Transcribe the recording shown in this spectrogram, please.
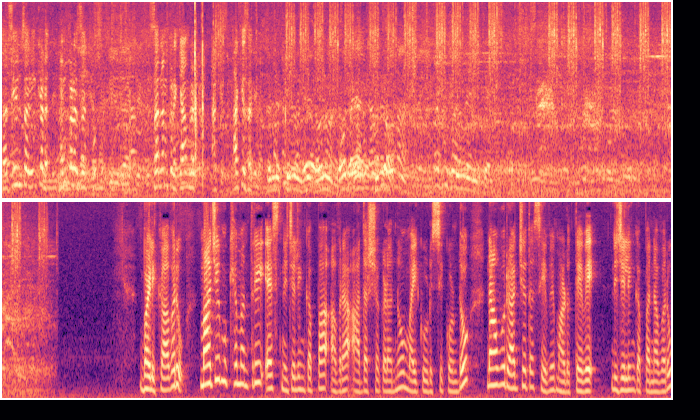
ಸರ್ ಸೇಮ್ ಸರ್ ಈ ಕಡೆ ನಮ್ಮ ಕಡೆ ಸರ್ ಸರ್ ನಮ್ಮ ಕಡೆ ಕ್ಯಾಮ್ರಾ ಹಾಕಿ ಹಾಕಿ ಸರ್ ಬಳಿಕ ಅವರು ಮಾಜಿ ಮುಖ್ಯಮಂತ್ರಿ ಎಸ್. ನಿಜಲಿಂಗಪ್ಪ ಅವರ ಆದರ್ಶಗಳನ್ನು ಮೈಗೂಡಿಸಿಕೊಂಡು ನಾವು ರಾಜ್ಯದ ಸೇವೆ ಮಾಡುತ್ತೇವೆ. ನಿಜಲಿಂಗಪ್ಪನವರು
